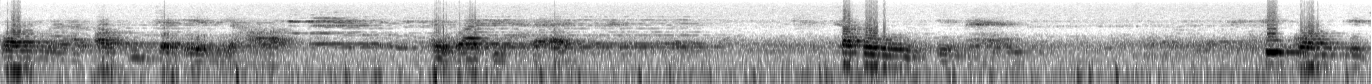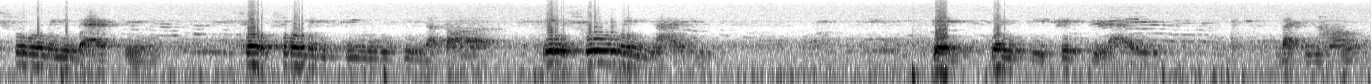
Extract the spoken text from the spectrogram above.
corner of each and every heart. And what is that? Suppose a man, he committed so many bad things, so, so many things in the past, in so many lives, 10, 20, 50 lives, but now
